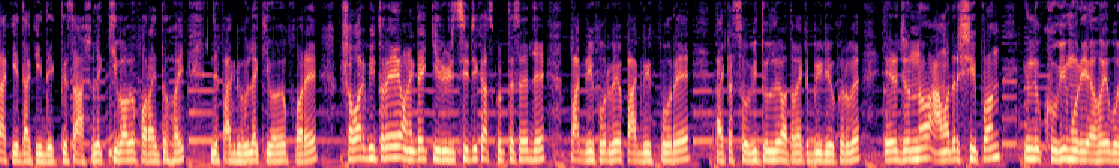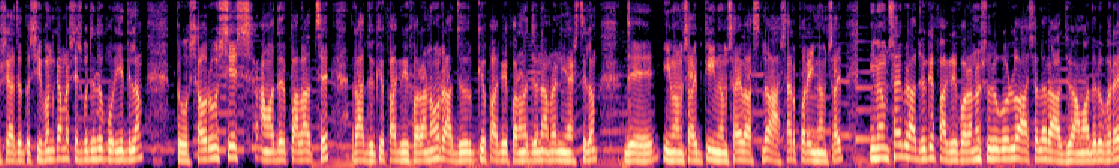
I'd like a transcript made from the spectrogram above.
তাকিয়ে তাকিয়ে দেখতেছে আসলে কীভাবে পরাইতে হয়, যে পাগড়িগুলো কীভাবে ফরে সবার ভিতরে অনেকটাই কিউরিয়াসিটি কাজ করতেছে যে পাগড়ি পরবে, পাগড়ি পরে একটা ছবি তুলবে অথবা একটা ভিডিও করবে। এর জন্য আমাদের শিপন কিন্তু খুবই মরিয়া হয়ে বসে আছে। তো শিপনকে আমরা শেষ পর্যন্ত পরিয়ে দিলাম। তো সর্বশেষ আমাদের পালা হচ্ছে রাজুকে পাগড়ি ফরানো রাজুকে পাগড়ি ফরানোর জন্য আমরা নিয়ে আসছিলাম যে ইমাম সাহেবকে। ইমাম সাহেব আসলো, আসার পরে ইমাম সাহেব ইমাম সাহেব রাজুকে পাগড়ি ফরানো শুরু করল। আসলে রাজু আমাদের উপরে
